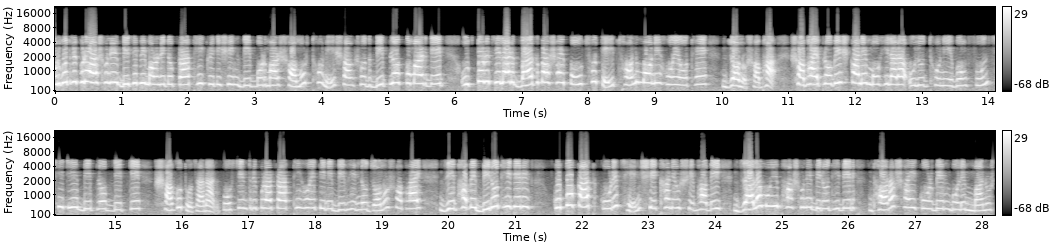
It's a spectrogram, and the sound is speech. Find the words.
পূর্ব ত্রিপুরা আসনের বিজেপি মনোনীত প্রার্থী কৃতি সিং দেববর্মার সমর্থনে সাংসদ বিপ্লব কুমার দেব উত্তর জেলার বাগবাসায় পৌঁছতেই ছনমনে হয়ে ওঠে জনসভা। সভায় প্রবেশকালে মহিলারা উলুধ্বনি এবং ফুল ছিটিয়ে বিপ্লব দেবকে স্বাগত জানান। পশ্চিম ত্রিপুরার প্রার্থী হয়ে তিনি বিভিন্ন জনসভায় যেভাবে বিরোধীদের কুপকাত করেছেন, সেখানেও সেভাবেই জ্বালাময়ী ভাষণে বিরোধীদের ধরাশায়ী করবেন বলে মানুষ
